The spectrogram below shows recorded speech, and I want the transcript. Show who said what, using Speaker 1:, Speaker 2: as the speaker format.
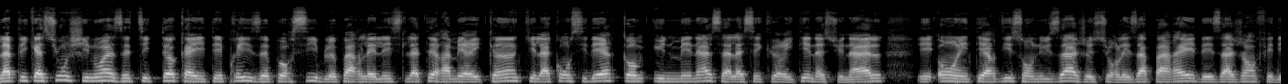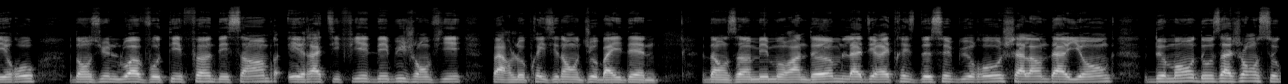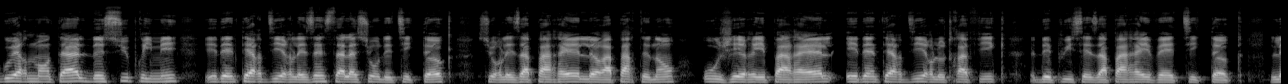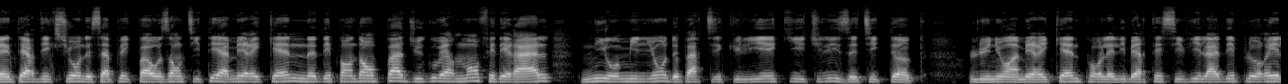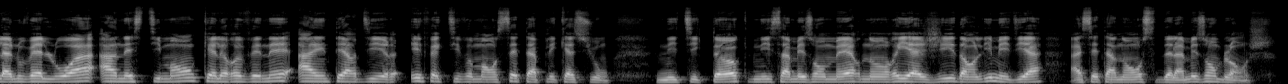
Speaker 1: L'application chinoise TikTok a été prise pour cible par les législateurs américains qui la considèrent comme une menace à la sécurité nationale et ont interdit son usage sur les appareils des agents fédéraux dans une loi votée fin décembre et ratifiée début janvier par le président Joe Biden. Dans un mémorandum, la directrice de ce bureau, Shalanda Young, demande aux agences gouvernementales de supprimer et d'interdire les installations de TikTok sur les appareils leur appartenant ou gérés par elle et d'interdire le trafic depuis ces appareils vers TikTok. L'interdiction ne s'applique pas aux entités américaines ne dépendant pas du gouvernement fédéral ni aux millions de particuliers qui utilisent TikTok. L'Union américaine pour les libertés civiles a déploré la nouvelle loi en estimant qu'elle revenait à interdire effectivement cette application. Ni TikTok ni sa maison mère n'ont réagi dans l'immédiat à cette annonce de la Maison Blanche.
